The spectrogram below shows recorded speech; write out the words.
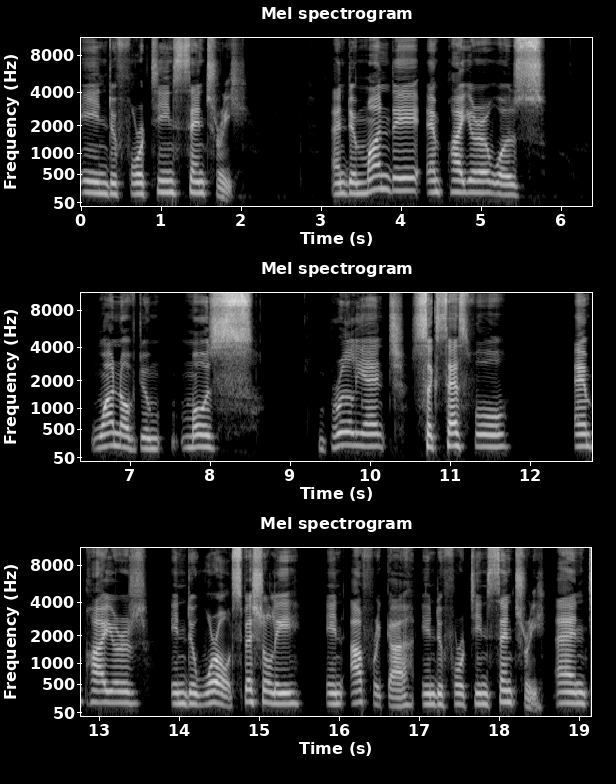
in the 14th century. And the Mande Empire was one of the most brilliant, successful empires in the world, especially in Africa in the 14th century. And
